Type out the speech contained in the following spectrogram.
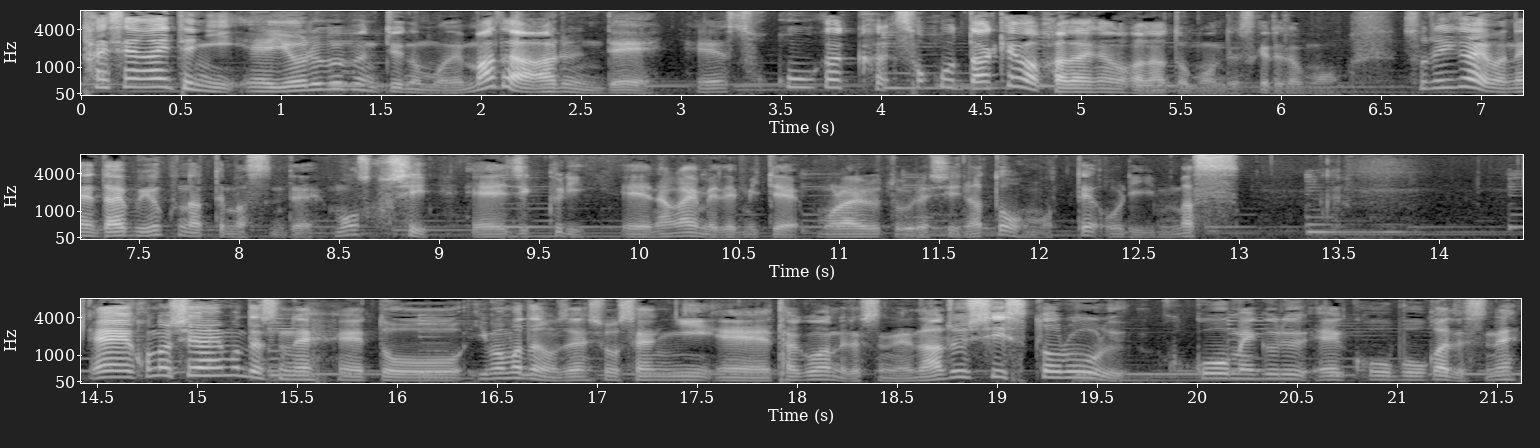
対戦相手に、よる部分っていうのもね、まだあるんで、え、そこがそこだけは課題なのかなと思うんですけれども、それ以外はね、だいぶ良くなってますんで、もう少し、え、じっくり、え長い目で見てもらえると嬉しいなと思っております。えー、この試合もですね、えーと、今までの前哨戦に、えー、タグワンでですね、ナルシストロール、ここをめぐる、えー、攻防がですね、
